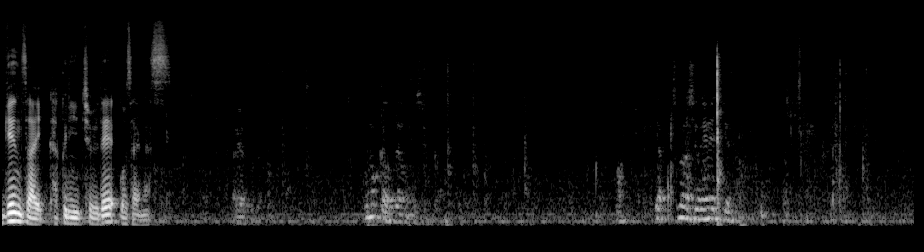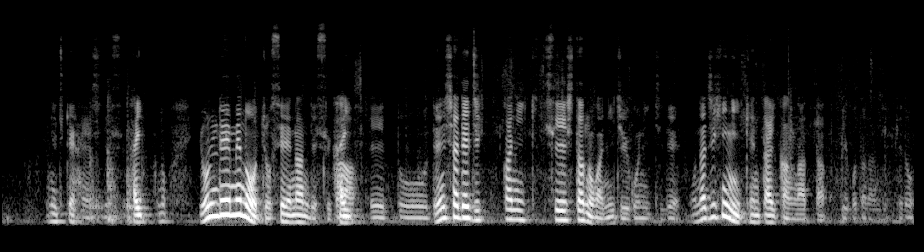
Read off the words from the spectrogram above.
現在確認中でございます。ありがとうございますその他ございますでしょうかあいや一番後ろ NHK さん。NHK 林です。はい。あの4例目の女性なんですが、はい。えー、と電車で実家に帰省したのが25日で同じ日に倦怠感があったということなんですけどこ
